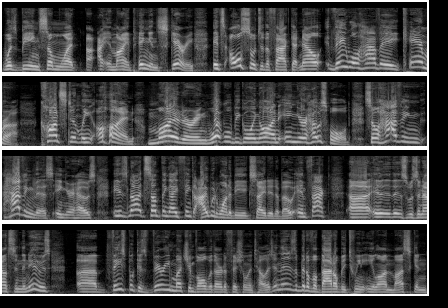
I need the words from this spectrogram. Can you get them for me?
was being somewhat, uh, in my opinion, scary. It's also to the fact that now they will have a camera constantly on monitoring what will be going on in your household. So having having this in your house is not something I think I would want to be excited about. In fact, uh, this was announced in the news. Uh, Facebook is very much involved with artificial intelligence. There's a bit of a battle between Elon Musk and,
